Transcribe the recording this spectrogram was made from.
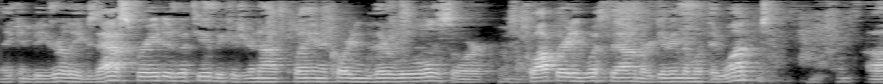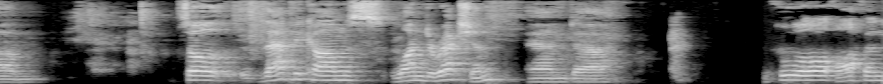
They can be really exasperated with you because you're not playing according to their rules or cooperating with them or giving them what they want. Um, so that becomes one direction, and uh, the fool often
